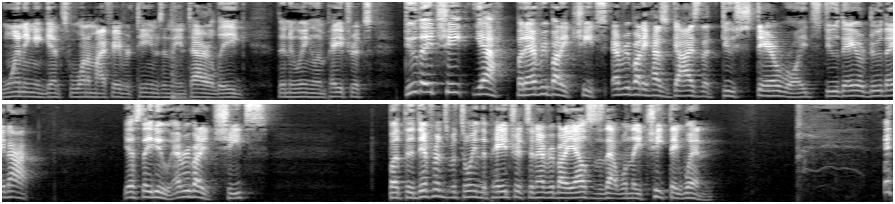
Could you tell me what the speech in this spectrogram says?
winning against one of my favorite teams in the entire league, the New England Patriots. Do they cheat? Yeah, but everybody cheats. Everybody has guys that do steroids. Do they or do they not? Yes, they do. Everybody cheats. But the difference between the Patriots and everybody else is that when they cheat, they win.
